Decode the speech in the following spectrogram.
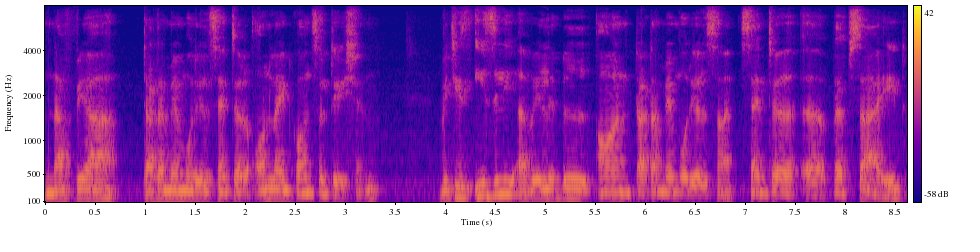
Navya Tata Memorial Center online consultation, which is easily available on Tata Memorial Center uh, website,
